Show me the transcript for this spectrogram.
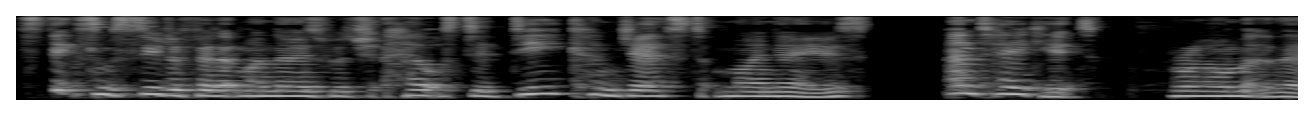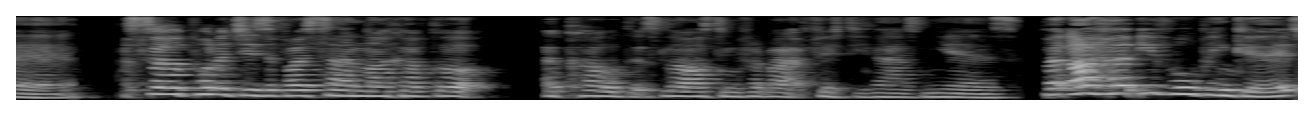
stick some Sudafed up my nose, which helps to decongest my nose, and take it from there. So apologies if I sound like I've got a cold that's lasting for about 50,000 years. But I hope you've all been good.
